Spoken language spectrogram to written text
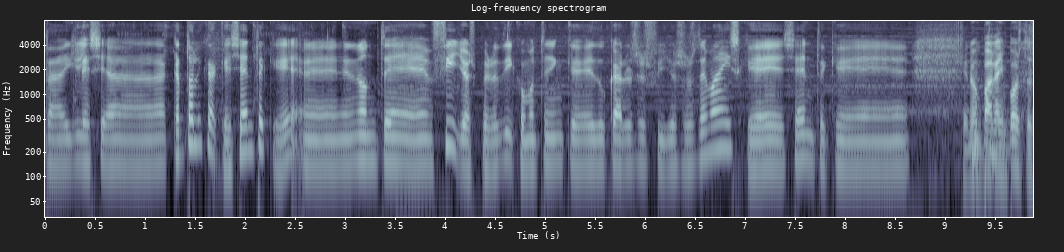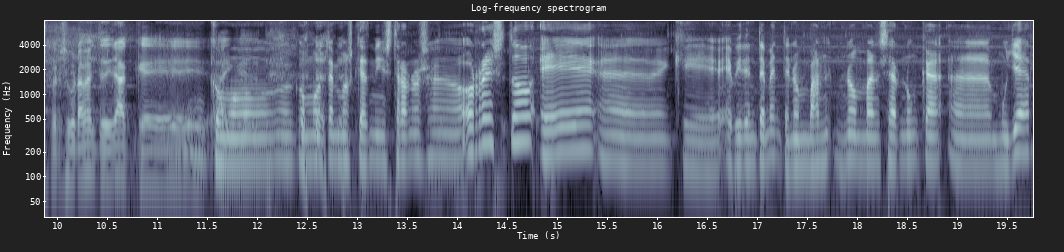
da Iglesia Católica que xente que eh, non ten fillos, pero di como ten que educar os seus fillos os demais, que é xente que que non paga impostos, pero seguramente dirá que como que... como temos que administrarnos o resto e eh, que evidentemente non van non van ser nunca eh, muller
